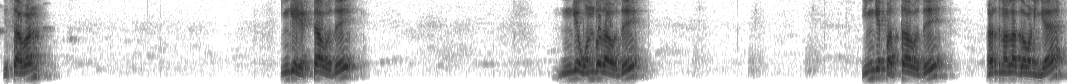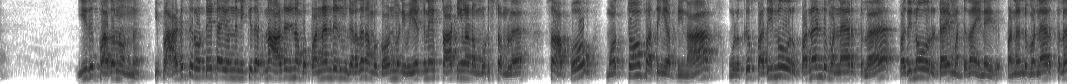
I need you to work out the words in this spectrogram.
இது செவன் இங்கே எட்டாவது. இங்கே ஒன்பதாவது. இங்கே பத்தாவது. அடுத்து நல்லா கவனிங்க. இது பதினொன்று இப்போ அடுத்து ரொட்டேட் ஆகி வந்து நிற்கிது அப்படின்னா ஆல்ரெடி நம்ம பன்னெண்டுங்கிறத நம்ம கவுண்ட் பண்ணி ஏற்கனவே ஸ்டார்டிங்கில் நம்ம முடிச்சிட்டோம்ல. ஸோ அப்போது மொத்தம் பார்த்தீங்க அப்படின்னா உங்களுக்கு பதினோரு பன்னெண்டு மணி நேரத்தில் பதினோரு டைம் மட்டும் தான் இணையுது. பன்னெண்டு மணி நேரத்தில்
